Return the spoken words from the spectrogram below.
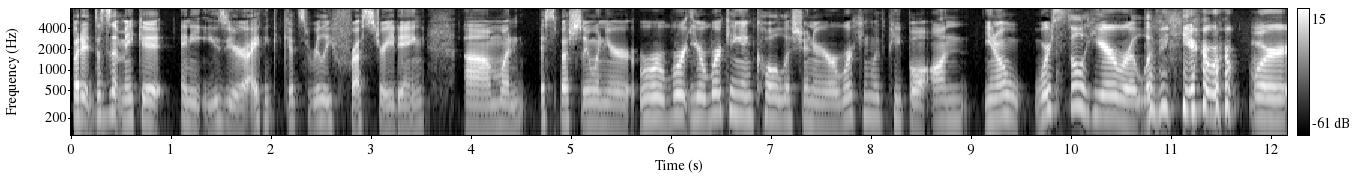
but it doesn't make it any easier. I think it gets really frustrating um, when, especially when you're you're working in coalition or you're working with people on. You know, we're still here. We're living here. We're we're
